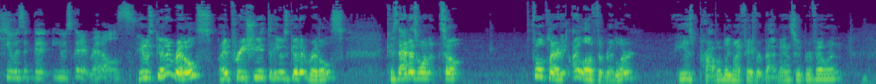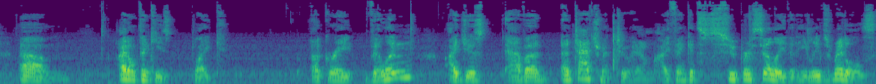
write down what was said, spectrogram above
He was a good. He was good at riddles. He was good at riddles. I appreciate that he was good at riddles because that is one. So, full clarity, I love the Riddler. He's probably my favorite Batman supervillain. Um, I don't think he's like a great villain. I just have a attachment to him. I think it's super silly that he leaves riddles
